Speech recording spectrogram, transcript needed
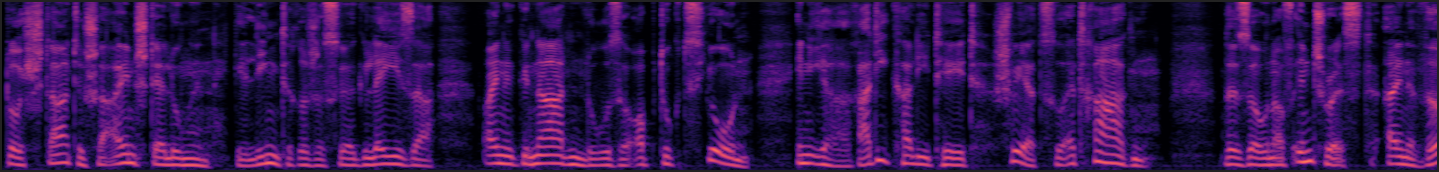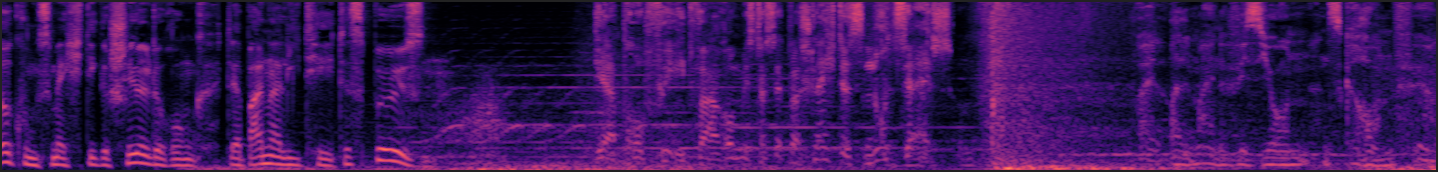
Durch statische Einstellungen gelingt Regisseur Glazer eine gnadenlose Obduktion, in ihrer Radikalität schwer zu ertragen. The Zone of Interest, eine wirkungsmächtige Schilderung der Banalität des Bösen. Der Prophet, warum ist das etwas Schlechtes? Nutze es! Weil all meine Visionen ins Grauen führen.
